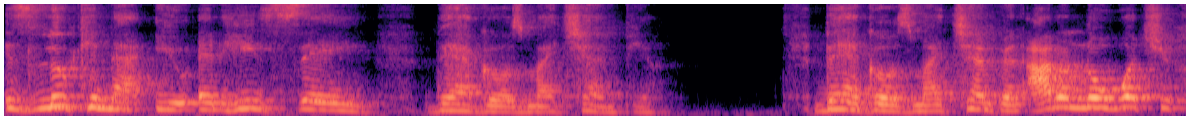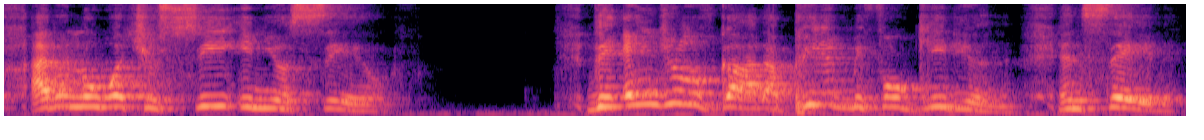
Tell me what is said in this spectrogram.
is looking at you and he's saying, There goes my champion. There goes my champion. I don't know what you I don't know what you see in yourself. The angel of God appeared before Gideon and said,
